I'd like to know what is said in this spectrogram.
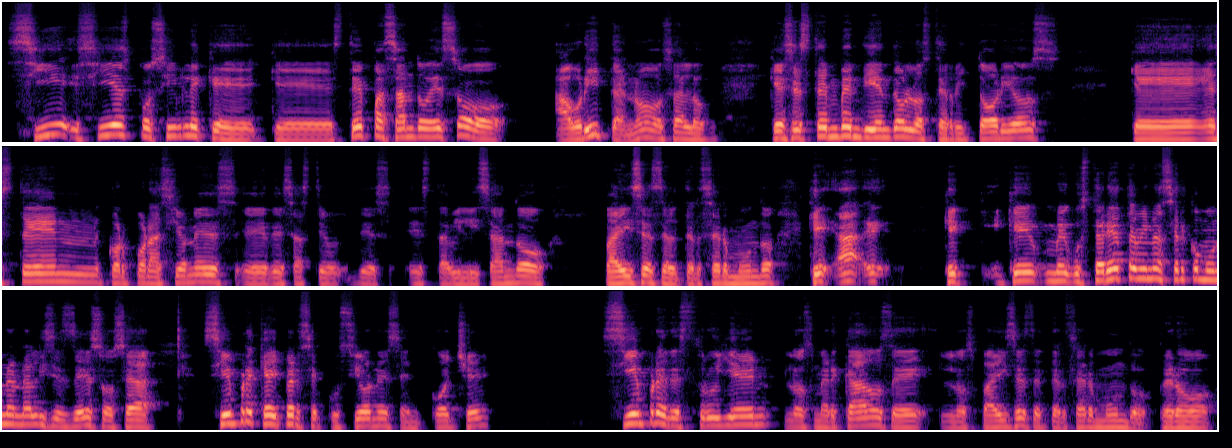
sí, sí es posible que, que esté pasando eso ahorita, ¿no? O sea, lo, que se estén vendiendo los territorios, que estén corporaciones eh, desestabilizando países del tercer mundo, que, ah, eh, que, que, me gustaría también hacer como un análisis de eso, o sea, siempre que hay persecuciones en coche, siempre destruyen los mercados de los países de tercer mundo, pero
